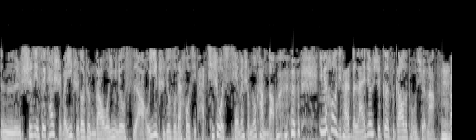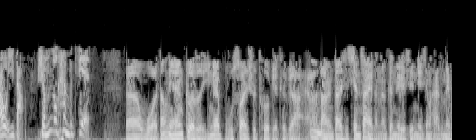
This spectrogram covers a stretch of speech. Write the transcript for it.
嗯十几岁开始吧，一直都这么高，我一米六四啊，我一直就坐在后几排。其实我前面什么都看不到，因为后几排本来就是个子高的同学嘛，嗯把我一挡，什么都看不见。呃，我当年个子应该不算是特别特别矮啊，嗯当然，但是现在可能跟那些年轻孩子没法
